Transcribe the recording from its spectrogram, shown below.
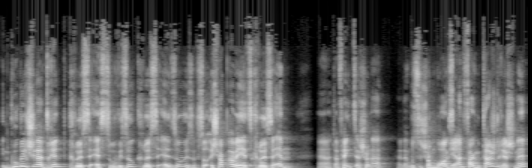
in Google steht da drin, Größe S sowieso, Größe L sowieso. So, ich habe aber jetzt Größe M. Ja, da fängt's ja schon an. Ja, da musst du schon morgens Ja. anfangen, Taschenrechner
